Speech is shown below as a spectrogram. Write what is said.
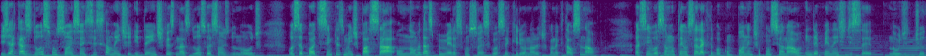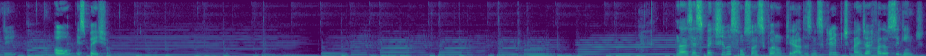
E já que as duas funções são essencialmente idênticas nas duas versões do Node, você pode simplesmente passar o nome das primeiras funções que você criou na hora de conectar o sinal. Assim você mantém o Selectable Component funcional independente de ser Node 2D ou Spatial. Nas respectivas funções que foram criadas no script, a gente vai fazer o seguinte.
